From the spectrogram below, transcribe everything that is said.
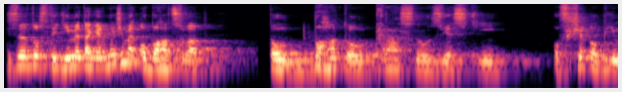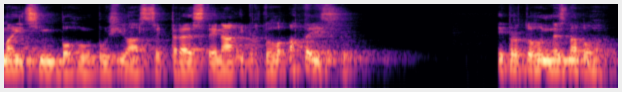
Když se za to stydíme, tak jak můžeme obohacovat tou bohatou, krásnou zvěstí o všeobjímajícím Bohu, boží lásce, která je stejná i pro toho ateistu, i pro toho nezna Boha,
